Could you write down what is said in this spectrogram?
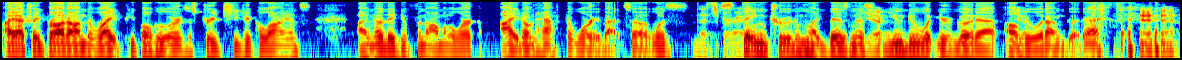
I actually brought on the right people who are the strategic alliance. I know they do phenomenal work. I don't have to worry about it. So it was That's great. staying true to my business. Yep. You do what you're good at. I'll yep. do what I'm good at.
